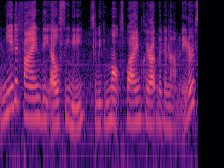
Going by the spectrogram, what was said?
We need to find the LCD so we can multiply and clear out the denominators.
